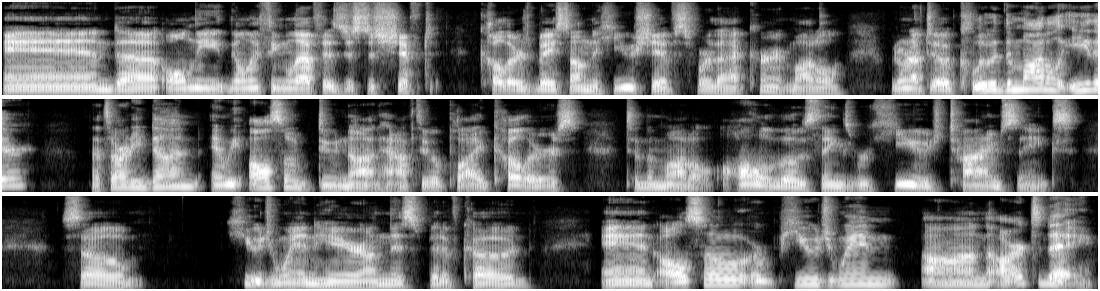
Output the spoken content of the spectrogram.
And uh, only the only thing left is just to shift colors based on the hue shifts for that current model. We don't have to occlude the model either. That's already done. And we also do not have to apply colors to the model. All of those things were huge time sinks. So huge win here on this bit of code. And also a huge win on the art today.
